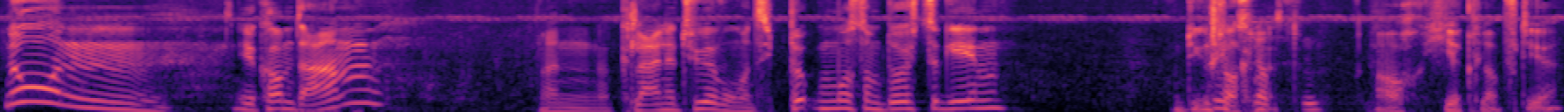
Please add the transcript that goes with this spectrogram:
Nun, ihr kommt an. Eine kleine Tür, wo man sich bücken muss, um durchzugehen. Und die geschlossen ist. Auch hier klopft ihr.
